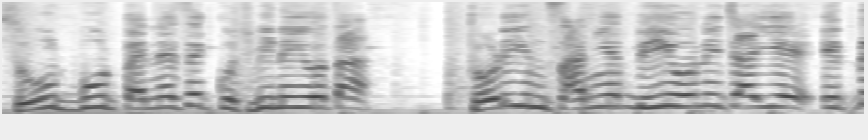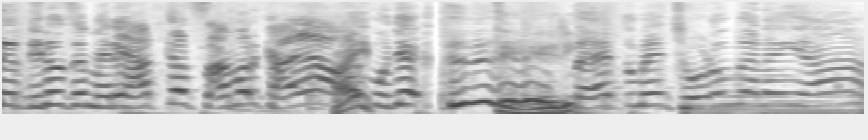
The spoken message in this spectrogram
सूट बूट पहनने से कुछ भी नहीं होता। थोड़ी इंसानियत भी होनी चाहिए। इतने दिनों से मेरे हाथ का सांवर खाया और मुझे। तेरी- मैं तुम्हें छोड़ूँगा नहीं यहाँ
